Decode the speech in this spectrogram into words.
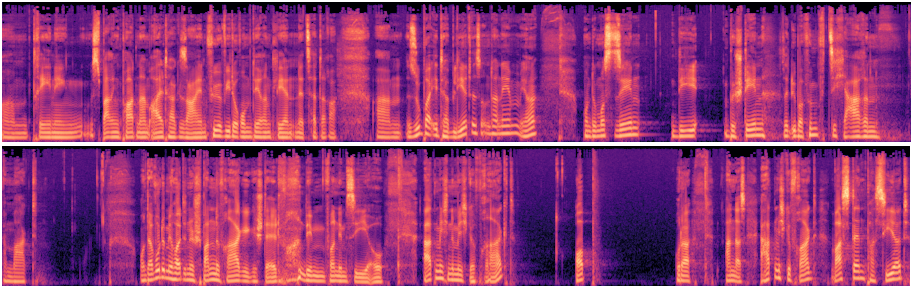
ähm, Training, Sparringpartner im Alltag sein für wiederum deren Klienten etc. Ähm, super etabliertes Unternehmen, ja. Und du musst sehen, die bestehen seit über 50 Jahren am Markt. Und da wurde mir heute eine spannende Frage gestellt von dem, von dem CEO. Er hat mich nämlich gefragt, ob, oder anders, er hat mich gefragt, was denn passiert,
